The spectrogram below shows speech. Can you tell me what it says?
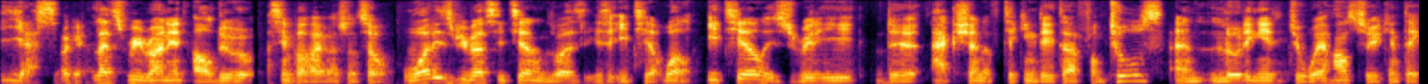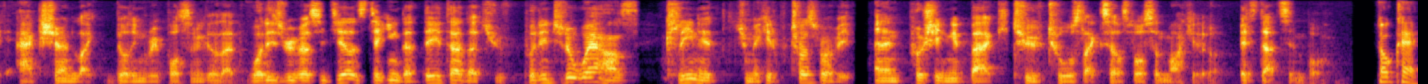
Yes. Okay. Let's rerun it. I'll do a simple version. So what is reverse ETL and what is ETL? Well, ETL is really the action of taking data from tools and loading it into warehouse so you can take action like building reports and things like that. What is reverse ETL? Is taking that data that you've put into the warehouse, clean it to make it trustworthy, and then pushing it back to tools like Salesforce and Marketo. It's that simple. Okay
